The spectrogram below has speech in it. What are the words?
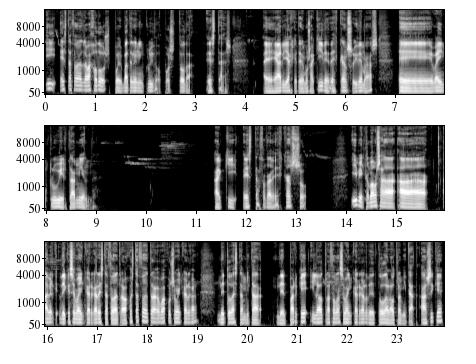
y esta zona de trabajo 2 pues va a tener incluido pues todas estas eh, áreas que tenemos aquí de descanso y demás. Eh, va a incluir también aquí esta zona de descanso y bien, vamos a, a, ver de qué se va a encargar esta zona de trabajo. Esta zona de trabajo se va a encargar de toda esta mitad del parque y la otra zona se va a encargar de toda la otra mitad. Así que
